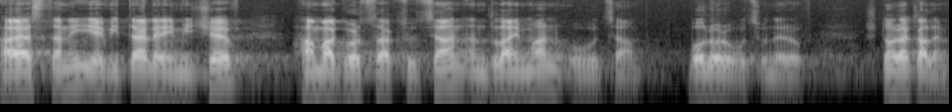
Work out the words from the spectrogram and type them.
Հայաստանի եւ Իտալիայի միջև համագործակցության ընդլայնման ուղղությամբ բոլոր ուղղություններով։ Շնորհակալ եմ։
